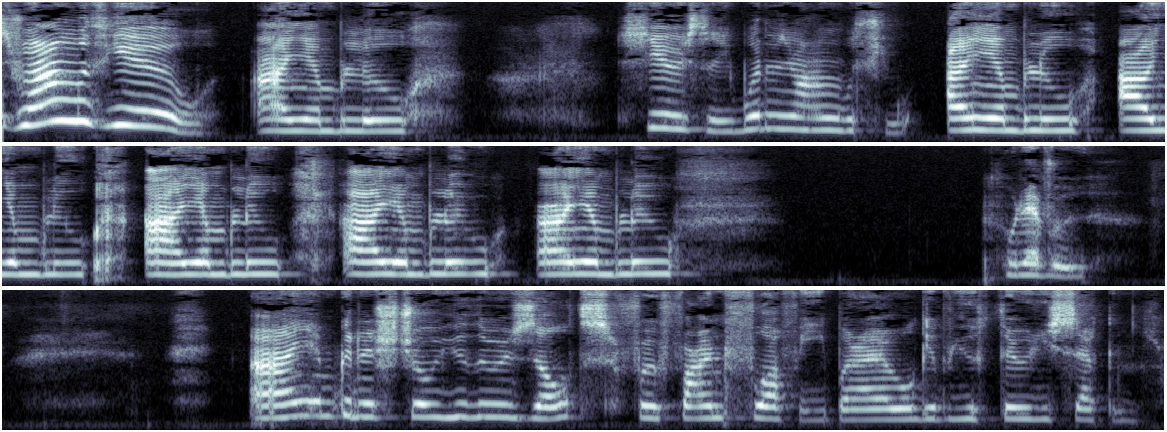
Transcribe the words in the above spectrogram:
is wrong with you? I am blue. Seriously, what is wrong with you? I am blue. I am blue. I am blue. I am blue. I am blue. Whatever. I am going to show you the results for Find Fluffy, but I will give you 30 seconds.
